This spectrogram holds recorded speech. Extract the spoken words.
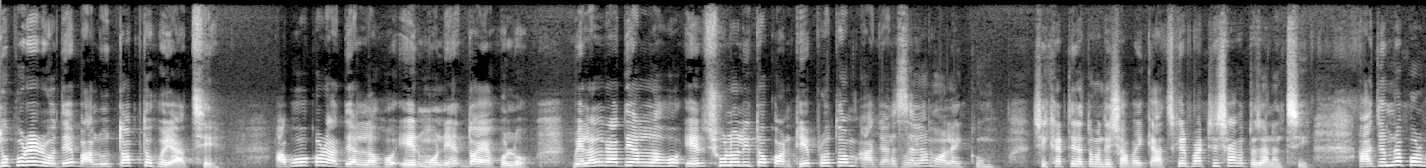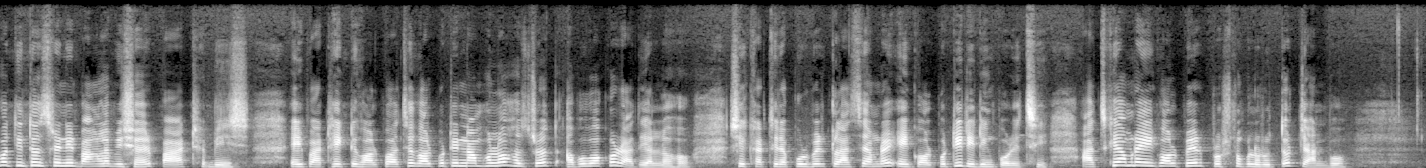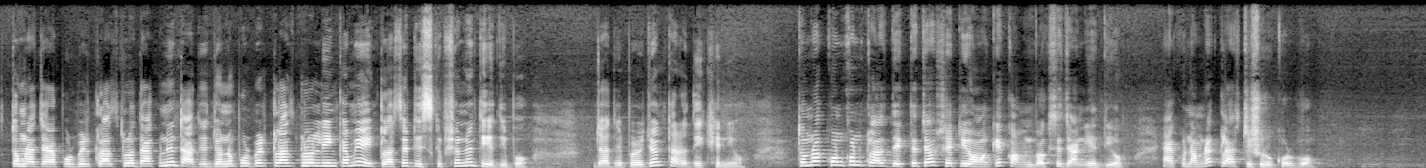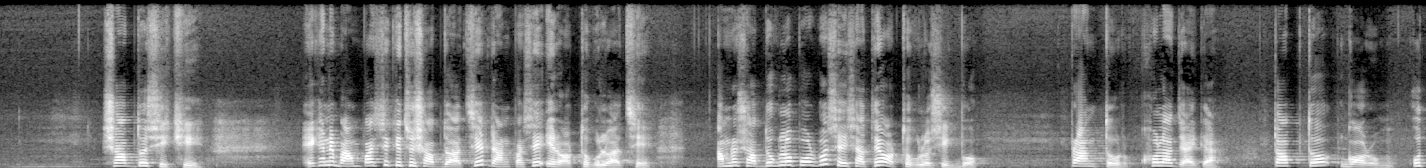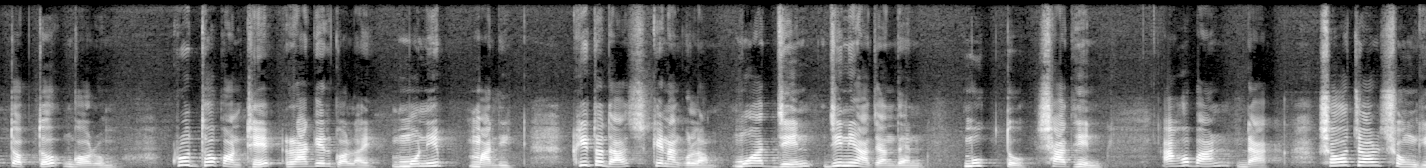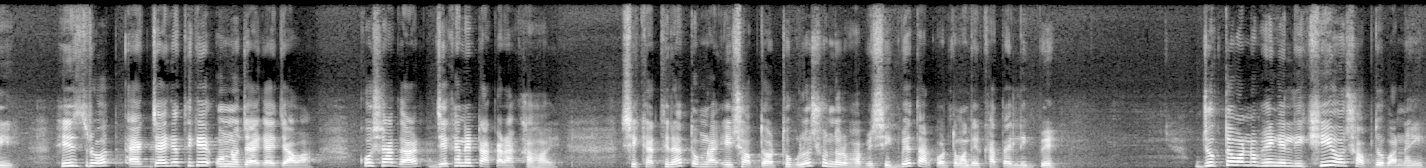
দুপুরের রোদে বালু তপ্ত হয়ে আছে। আবু বকর রাদি আল্লাহ এর মনে দয়া হলো। বেলাল রাদি আল্লাহ এর সুললিত কণ্ঠে প্রথম আজান আসসালামু আলাইকুম। শিক্ষার্থীরা, তোমাদের সবাইকে আজকের পাঠে স্বাগত জানাচ্ছি। আজ আমরা পড়ব তৃতীয় শ্রেণির বাংলা বিষয়ের পাঠ বিশ। এই পাঠে একটি গল্প আছে। গল্পটির নাম হলো হজরত আবু বকর রাদি আল্লাহ শিক্ষার্থীরা, পূর্বের ক্লাসে আমরা এই গল্পটি রিডিং পড়েছি। আজকে আমরা এই গল্পের প্রশ্নগুলোর উত্তর জানব। তোমরা যারা পূর্বের ক্লাসগুলো দেখোনি, তাদের জন্য পূর্বের ক্লাসগুলোর লিঙ্ক আমি এই ক্লাসের ডিসক্রিপশনে দিয়ে দিব। যাদের প্রয়োজন তারা দেখে নিও। তোমরা কোন কোন ক্লাস দেখতে চাও সেটিও আমাকে কমেন্ট বক্সে জানিয়ে দিও। এখন আমরা ক্লাসটি শুরু করব। শব্দ শিখি। এখানে বাম পাশে কিছু শব্দ আছে, ডান পাশে এর অর্থগুলো আছে। আমরা শব্দগুলো পড়ব, সেই সাথে অর্থগুলো শিখব। প্রান্তর, খোলা জায়গা, তপ্ত, গরম, উত্তপ্ত, গরম। ক্রুদ্ধ কণ্ঠে রাগের গলায়, মনিব মালিক, কৃতদাস কেনা গোলাম, মুয়াজ্জিন যিনি আজান দেন, মুক্ত, স্বাধীন, আহ্বান ডাক, সহচর সঙ্গী, হিজরত এক জায়গা থেকে অন্য জায়গায় যাওয়া, কোষাগার যেখানে টাকা রাখা হয়। শিক্ষার্থীরা, তোমরা এই শব্দ অর্থগুলো সুন্দরভাবে শিখবে, তারপর তোমাদের খাতায় লিখবে। যুক্তবর্ণ ভেঙে লিখি ও শব্দ বানাই।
